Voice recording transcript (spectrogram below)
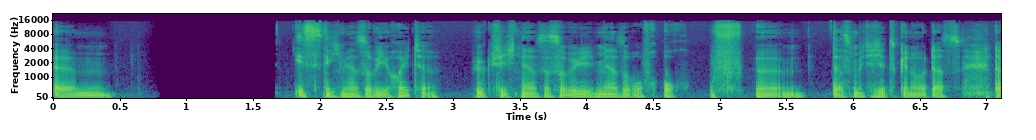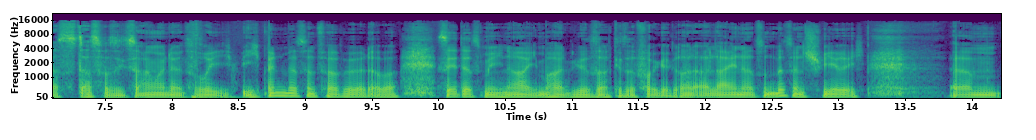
ähm, ist nicht mehr so wie heute wirklich, ne, das ist so wirklich mehr so auf, auf, auf ähm, das möchte ich jetzt genau das, das das, was ich sagen wollte. Sorry, ich, ich bin ein bisschen verwirrt, aber seht es mich nach. Ich mache halt, wie gesagt, diese Folge gerade alleine. Das ist ein bisschen schwierig. Ähm,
